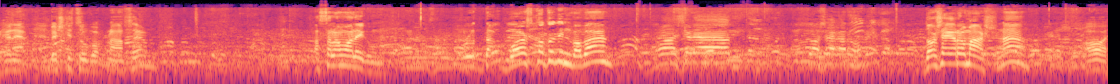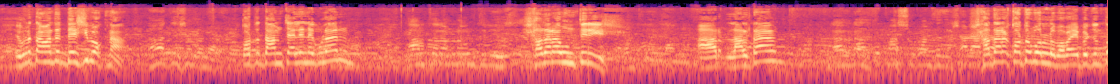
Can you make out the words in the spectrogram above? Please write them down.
এখানে বেশ কিছু বকনা আছে। আসসালামু আলাইকুম। ওগুলোর বয়স কতদিন বাবা? দশ এগারো মাস না? ও এগুলো তো আমাদের দেশি বকনা। কত দাম চাইলেন এগুলার? সাদারা উনত্রিশ। আর লালটা? সাদারা কত বলল বাবা এই পর্যন্ত?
